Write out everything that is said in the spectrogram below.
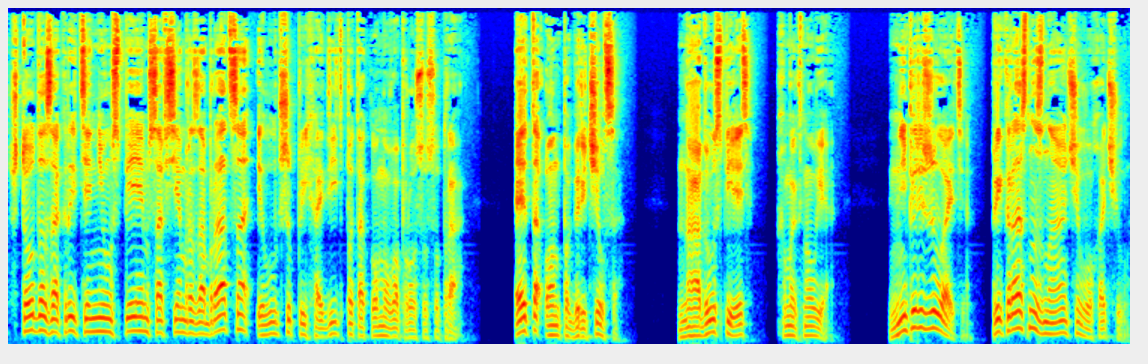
что до закрытия не успеем совсем разобраться и лучше приходить по такому вопросу с утра. Это он погорячился. «Надо успеть», — хмыкнул я. «Не переживайте, прекрасно знаю, чего хочу».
